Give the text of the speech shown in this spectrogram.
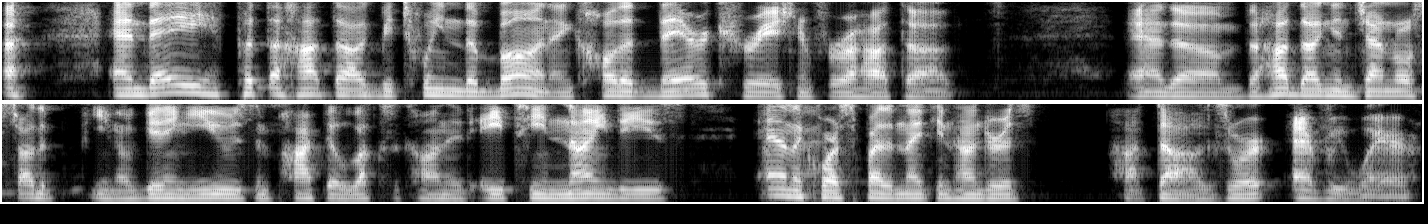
and they put the hot dog between the bun and called it their creation for a hot dog. And um, the hot dog in general started, you know, getting used in popular lexicon in the 1890s, and of course by the 1900s, hot dogs were everywhere.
